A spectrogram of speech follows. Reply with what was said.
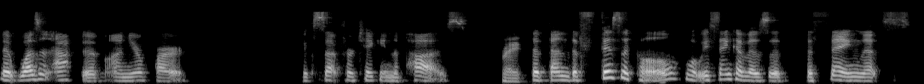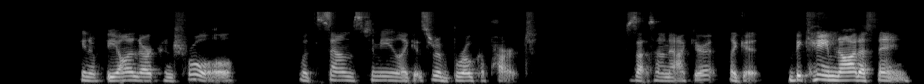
that wasn't active on your part except for taking the pause. Right. That then the physical, what we think of as a, the thing that's, you know, beyond our control, what sounds to me like it sort of broke apart. Does that sound accurate? Like it became not a thing.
